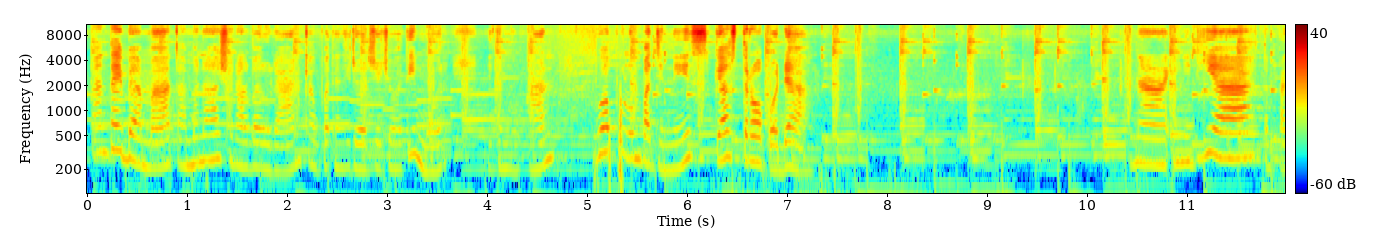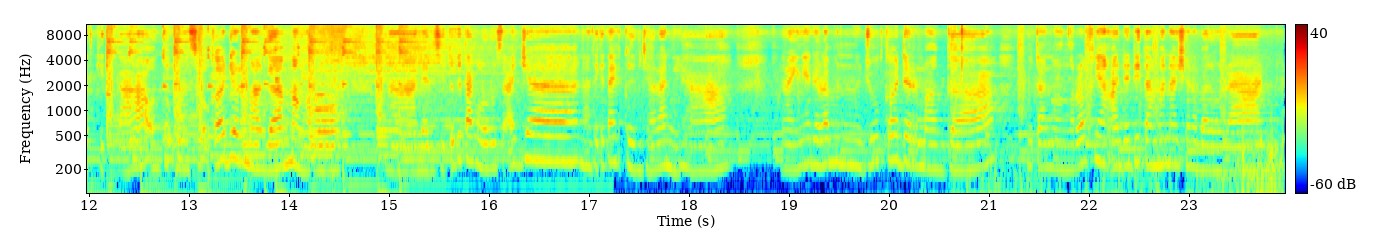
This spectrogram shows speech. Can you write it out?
Pantai Bama, Taman Nasional Baluran, Kabupaten Sidoarjo, Jawa Timur, ditemukan 24 jenis gastropoda. Nah, ini dia tempat kita untuk masuk ke dermaga mangrove. Nah, dari situ kita lurus aja. Nanti kita ikut jalan ya. Nah, ini adalah menuju ke dermaga hutan mangrove yang ada di Taman Nasional Baluran,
